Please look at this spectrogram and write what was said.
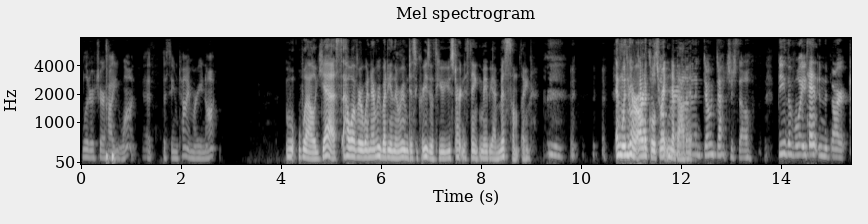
literature how you want at the same time, are you not? Well, yes. However, when everybody in the room disagrees with you, you start to think maybe I missed something. And when there are articles written about it, Don't doubt yourself. Be the voice And- in the dark.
